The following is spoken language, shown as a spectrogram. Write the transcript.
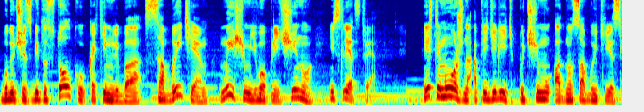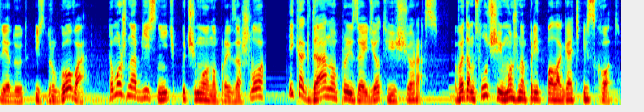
Будучи сбиты с толку каким-либо событием, мы ищем его причину и следствие. Если можно определить, почему одно событие следует из другого, то можно объяснить, почему оно произошло и когда оно произойдет еще раз. В этом случае можно предполагать исход.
